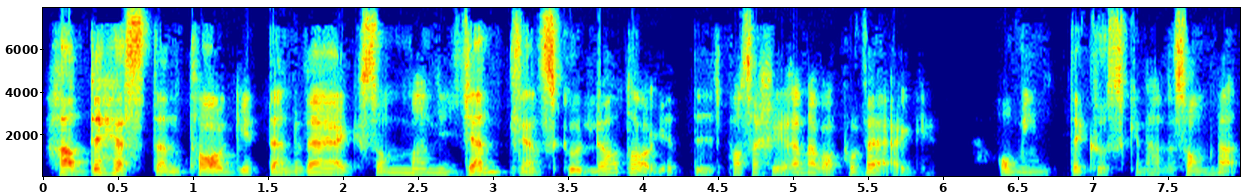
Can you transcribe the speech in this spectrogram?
Hade hästen tagit den väg som man egentligen skulle ha tagit dit passagerarna var på väg, om inte kusken hade somnat,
